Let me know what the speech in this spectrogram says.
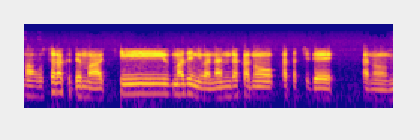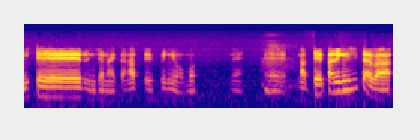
まあ、おそらくでも秋までには何らかの形であの見せるんじゃないかなというふうに思ってますね。えーまあ、テーパリング自体は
